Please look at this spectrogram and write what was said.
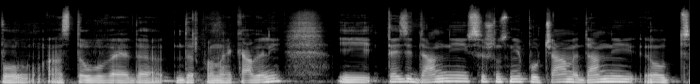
по стълбове да дърпаме кабели. И тези данни, всъщност ние получаваме данни от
